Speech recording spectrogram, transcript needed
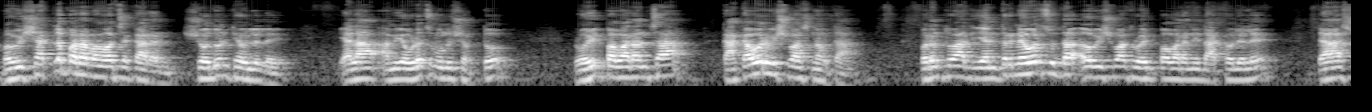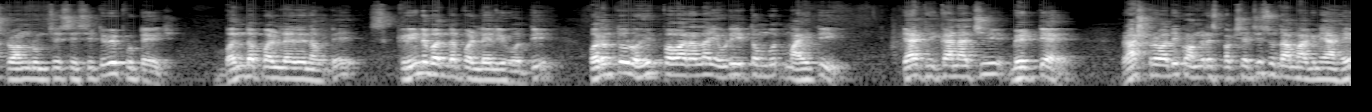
भविष्यातलं पराभवाचं कारण शोधून ठेवलेलं आहे. याला आम्ही एवढंच म्हणू शकतो. रोहित पवारांचा काकावर विश्वास नव्हता. परंतु आज यंत्रणेवर सुद्धा अविश्वास रोहित पवारांनी दाखवलेले त्या स्ट्रॉंग रूमचे सीसीटीव्ही फुटेज बंद पडलेले नव्हते स्क्रीन बंद पडलेली होती. परंतु रोहित पवाराला एवढी इतंभूत माहिती त्या ठिकाणाची भेटते आहे. राष्ट्रवादी काँग्रेस पक्षाची सुद्धा मागणी आहे.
